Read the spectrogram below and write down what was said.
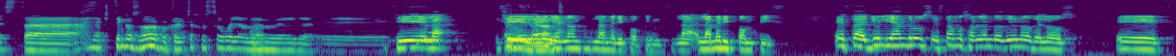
Esta... Ay, aquí tengo su nombre porque ahorita justo voy a hablar de ella. Eh, Sí, la... Sí, la, la Mary Poppins, la, la Mary Pompis. Esta Julie Andrews, estamos hablando de uno de los eh,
